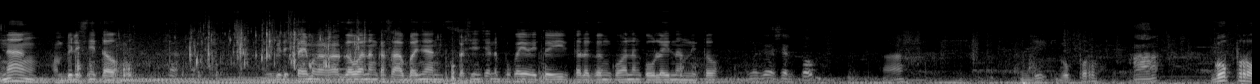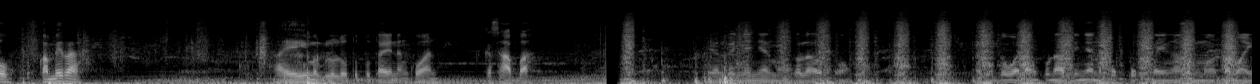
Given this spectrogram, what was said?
Nang, ang bilis nito. Bilis tayo makakagawa ng kasaba niyan. Pasensya na po kayo, ito ay talagang kuha ng kulay ng nito. Talaga cellphone? Ha? Hindi, GoPro. Ha? GoPro, camera. Ay magluluto po tayo ng kuhan, kasaba. Yan, ganyan yan mga kalaot. Oh. Nagawa lang po natin yan. Pukpok na yung aking mga kamay.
